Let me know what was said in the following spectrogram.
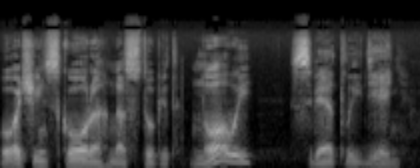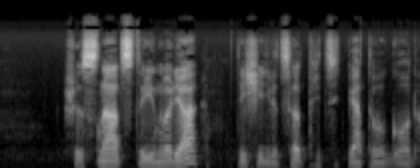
очень скоро наступит новый светлый день. 16 января 1935 года.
